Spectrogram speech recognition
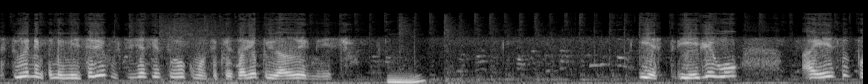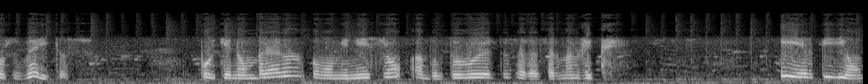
Estuvo en el, en el Ministerio de Justicia, sí estuvo como secretario privado del ministro. Mm. y él llegó a eso por sus méritos, porque nombraron como ministro al doctor Roberto Salazar Manrique. Y él pidió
